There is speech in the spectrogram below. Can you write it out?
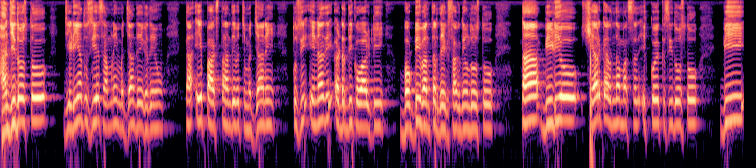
ਹਾਂਜੀ ਦੋਸਤੋ, ਜਿਹੜੀਆਂ ਤੁਸੀਂ ਇਹ ਸਾਹਮਣੇ ਮੱਝਾਂ ਦੇਖਦੇ ਹੋ, ਤਾਂ ਇਹ ਪਾਕਿਸਤਾਨ ਦੇ ਵਿੱਚ ਮੱਝਾਂ ਨੇ। ਤੁਸੀਂ ਇਹਨਾਂ ਦੀ ਆਰਡਰ ਦੀ ਕੁਆਲਿਟੀ ਬਾਡੀ ਬੰਤਰ ਦੇਖ ਸਕਦੇ ਹੋ ਦੋਸਤੋ। ਤਾਂ ਵੀਡੀਓ ਸ਼ੇਅਰ ਕਰਨ ਦਾ ਮਕਸਦ ਇੱਕੋ ਇੱਕ ਸੀ ਦੋਸਤੋ, ਵੀ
